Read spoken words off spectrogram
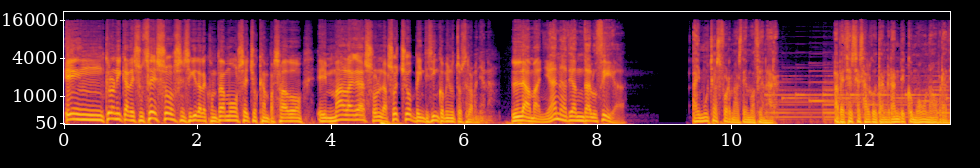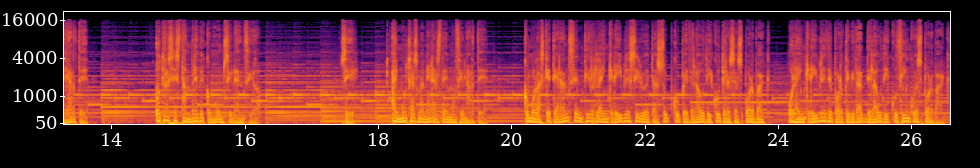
En Crónica de Sucesos, enseguida les contamos hechos que han pasado en Málaga. Son las 8.25 minutos de la mañana. La mañana de Andalucía. Hay muchas formas de emocionar. A veces es algo tan grande como una obra de arte. Otras es tan breve como un silencio. Sí, hay muchas maneras de emocionarte, como las que te harán sentir la increíble silueta subcoupe del Audi Q3 Sportback o la increíble deportividad del Audi Q5 Sportback,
